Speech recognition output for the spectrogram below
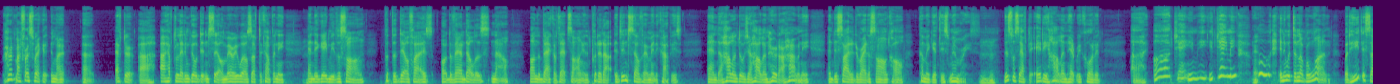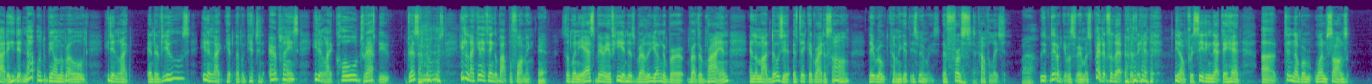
heard my first record in my uh, after uh, I have to let him go didn't sell. Mary Wells left the company, and they gave me the song. Put the Delphis or the Vandellas now on the back of that song and put it out. It didn't sell very many copies, and uh, Holland Dozier Holland heard our harmony and decided to write a song called "Come and Get These Memories." This was after Eddie Holland had recorded uh, oh Jamie, Jamie, ooh, and it went to number one. But he decided he did not want to be on the road. He didn't like interviews. He didn't like getting up and catching airplanes. He didn't like cold, drafty dressing rooms. he didn't like anything about performing. Yeah. So when he asked Berry if he and his brother, younger bro- brother Brian, and Lamont Dozier, if they could write a song, they wrote "Come and Get These Memories," their first compilation. Wow. They don't give us very much credit for that because they had, you know, preceding that they had uh, ten number one songs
